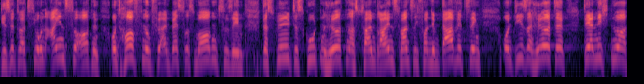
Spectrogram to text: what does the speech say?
die Situation einzuordnen und Hoffnung für ein besseres Morgen zu sehen. Das Bild des guten Hirten aus Psalm 23, von dem David singt. Und dieser Hirte, der nicht nur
